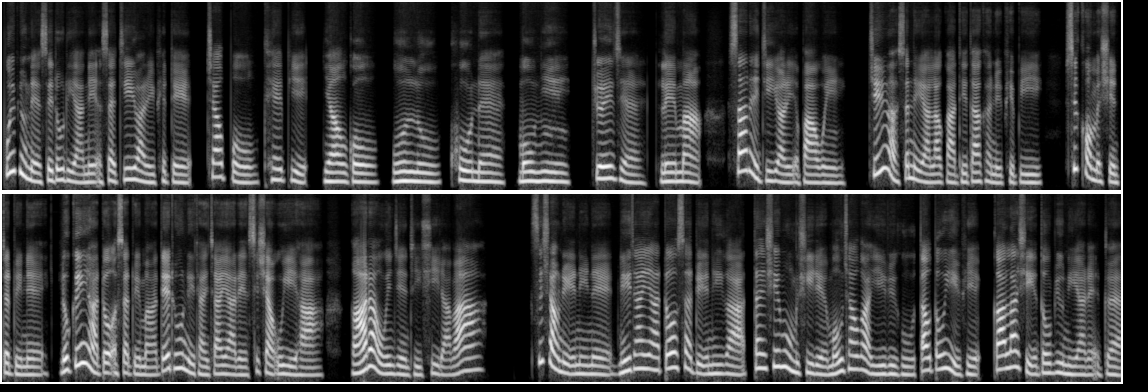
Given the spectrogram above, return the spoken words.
ပွေးပြူနယ်စေတုတ်တရားနဲ့အဆက်ကြီးရွာတွေဖြစ်တဲ့ကြောက်ပုံခဲပြစ်ညောင်ကုန်းဝွန်လူခိုးနန်းမုံညင်းကျွေးကြံလေမစတဲ့ကြီးရွာတွေအပါအဝင်ကြီးရွာ12ရွာလောက်ကဒေသခံတွေဖြစ်ပြီးစစ်ကော်မရှင်တပ်တွေနဲ့လူကင်းရာတော့အဆက်တွေမှာတဲထိုးနေထိုင်ကြရတဲ့စစ်ဆောင်ဥယေဟာ9000ဝန်းကျင်ထိရှိတာပါ စစ်ဆောင်တွေအနေနဲ့နေထိုင်ရာတောဆက်တွေအနီးကတန်ရှင်းမှုမရှိတဲ့မုံချောင်းကရေတွေကိုတောက်သုံးရေဖြစ်ကာလရှည်အသုံးပြုနေရတဲ့အတွက်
